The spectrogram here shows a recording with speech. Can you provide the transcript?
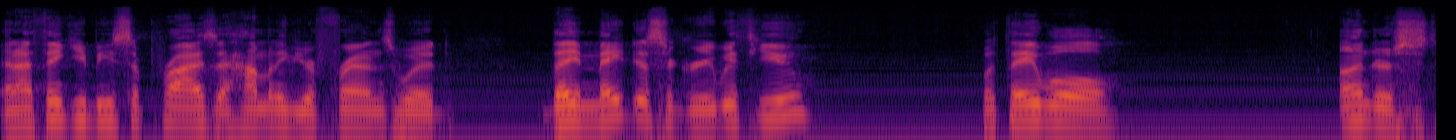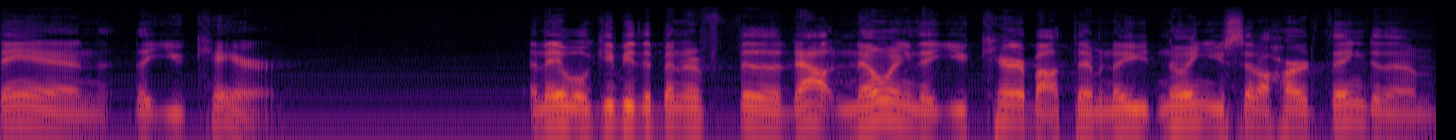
And I think you'd be surprised at how many of your friends would, they may disagree with you, but they will understand that you care. And they will give you the benefit of the doubt, knowing that you care about them, knowing you said a hard thing to them,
